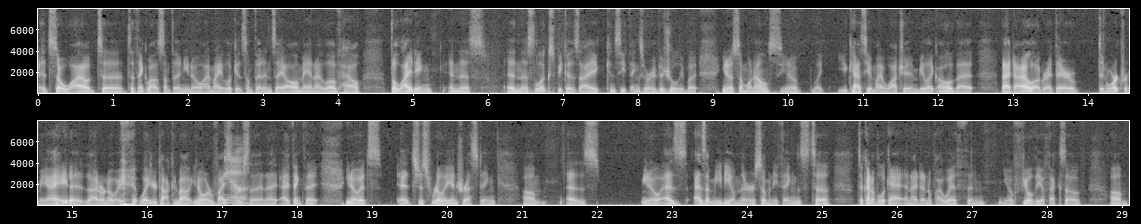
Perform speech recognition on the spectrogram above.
it's so wild to to think about something. You know, I might look at something and say, "Oh man, I love how the lighting in this in this looks because I can see things very visually." But you know, someone else, you know, like you, cassia might watch it and be like, "Oh, that that dialogue right there didn't work for me. I hate it. I don't know what, what you're talking about." You know, or vice yeah. versa. And I, I think that you know, it's it's just really interesting um, as you know as as a medium there are so many things to to kind of look at and identify with and you know feel the effects of um,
